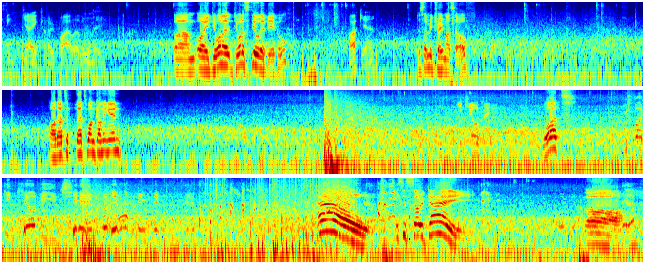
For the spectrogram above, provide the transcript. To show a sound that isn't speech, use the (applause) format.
fucking gay co-pilot. Look at me. Um, oi, do you wanna do you wanna steal their vehicle? Fuck yeah. Just let me treat myself. Oh, that's a that's one coming in. You killed me. What? You fucking killed me, you chimp. (laughs) How? this is so gay. Oh.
